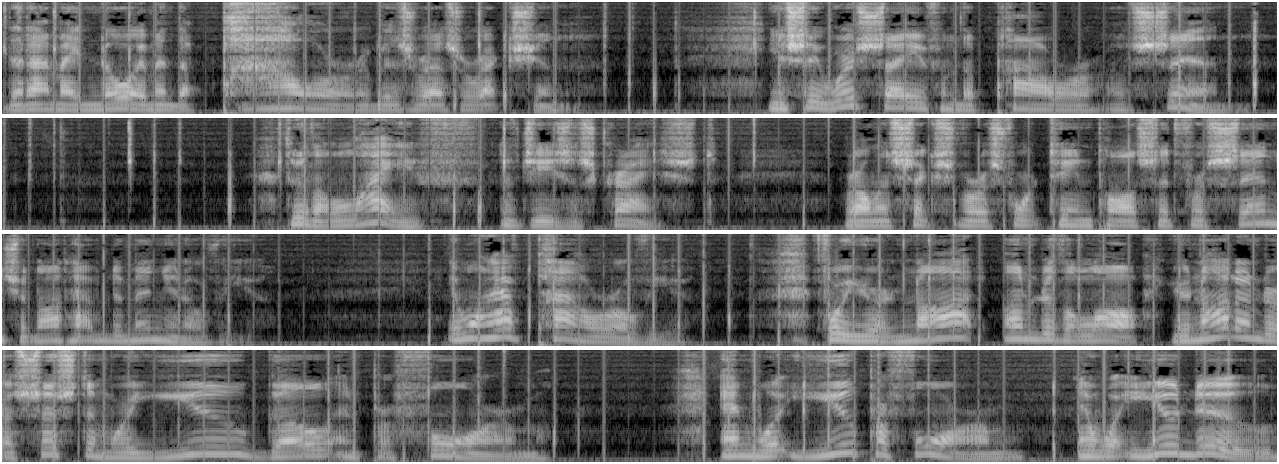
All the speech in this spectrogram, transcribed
that I may know him in the power of his resurrection. You see, we're saved from the power of sin through the life of Jesus Christ. Romans 6, verse 14, Paul said, For sin should not have dominion over you. It won't have power over you. For you're not under the law. You're not under a system where you go and perform. And what you perform and what you do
